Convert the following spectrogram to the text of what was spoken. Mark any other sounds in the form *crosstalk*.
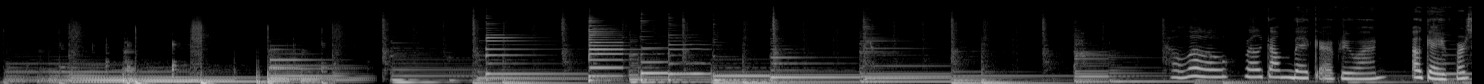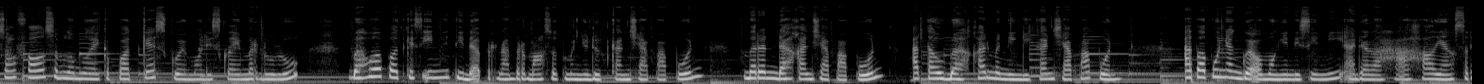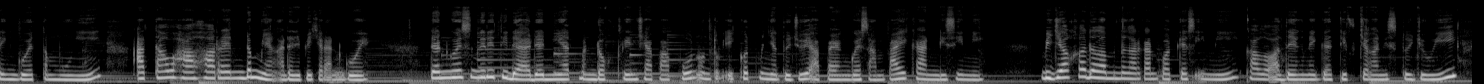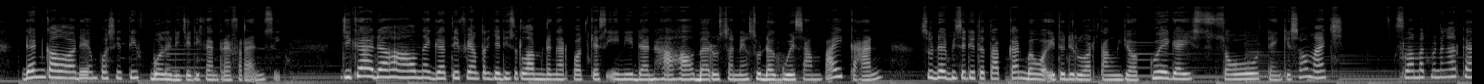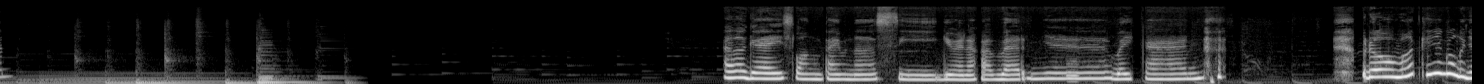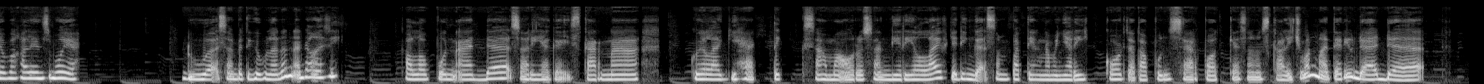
Welcome back everyone. Oke, okay, first of all, sebelum mulai ke podcast, gue mau disclaimer dulu bahwa podcast ini tidak pernah bermaksud menyudutkan siapa pun, merendahkan siapa pun, atau bahkan meninggikan siapa pun. Apa pun yang gue omongin di sini adalah hal-hal yang sering gue temui atau hal-hal random yang ada di pikiran gue. Dan gue sendiri tidak ada niat mendoktrin siapa pun untuk ikut menyetujui apa yang gue sampaikan di sini. Bijaklah dalam mendengarkan podcast ini, kalau ada yang negatif jangan disetujui, dan kalau ada yang positif boleh dijadikan referensi. Jika ada hal-hal negatif yang terjadi setelah mendengar podcast ini dan hal-hal barusan yang sudah gue sampaikan, sudah bisa ditetapkan bahwa itu di luar tanggung jawab gue guys. So, thank you so much. Selamat mendengarkan. Halo guys, long time no see. Gimana kabarnya? Baik kan? *laughs* Udah lama banget kayaknya gue gak nyapa kalian semua ya. 2 sampai 3 bulanan ada gak sih? Kalaupun ada, sorry ya guys, karena gue lagi hektik sama urusan di real life, jadi nggak sempat yang namanya record ataupun share podcast sama sekali. Cuman materi udah ada,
